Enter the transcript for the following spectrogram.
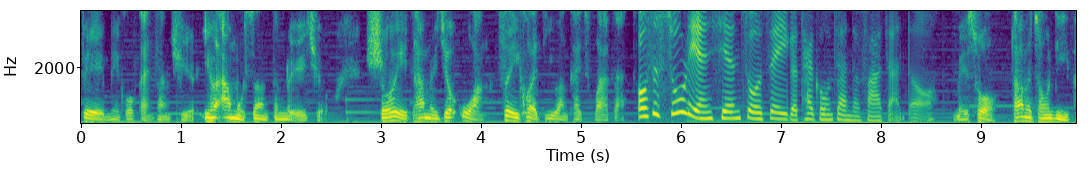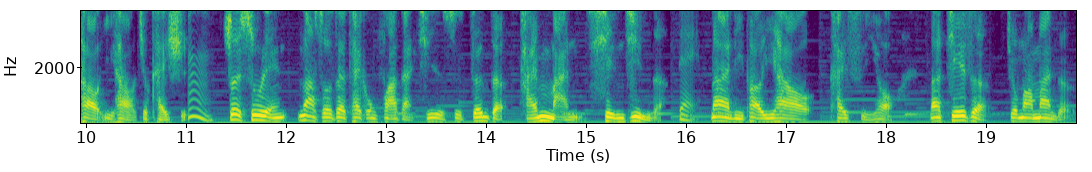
被美国赶上去了，因为阿姆斯特朗登了月球，所以他们就往这一块地方开始发展。哦，是苏联先做这一个太空站的发展的哦。没错，他们从礼炮一号就开始。嗯，所以苏联那时候在太空发展，其实是真的还蛮先进的。对，那礼炮一号开始以后，那接着就慢慢的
